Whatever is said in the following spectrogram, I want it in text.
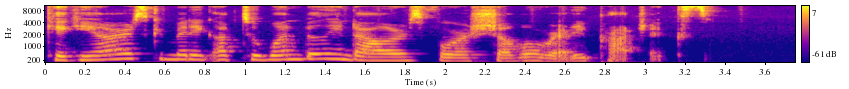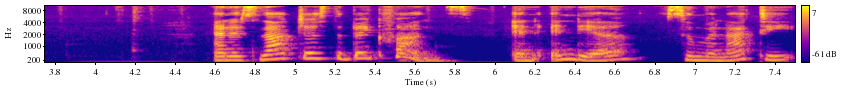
KKR is committing up to $1 billion for shovel ready projects. And it's not just the big funds. In India, Samunnati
